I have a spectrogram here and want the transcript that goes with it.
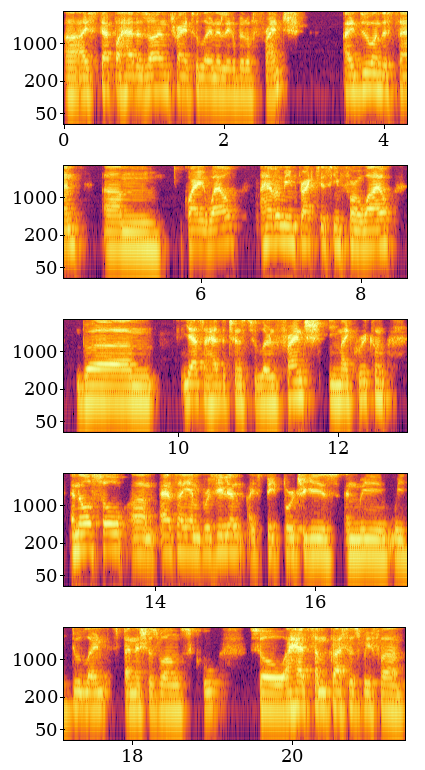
uh, I step ahead as well and trying to learn a little bit of French. I do understand um, quite well. I haven't been practicing for a while, but um, yes, I had the chance to learn French in my curriculum, and also um, as I am Brazilian, I speak Portuguese, and we we do learn Spanish as well in school. So I had some classes with uh,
